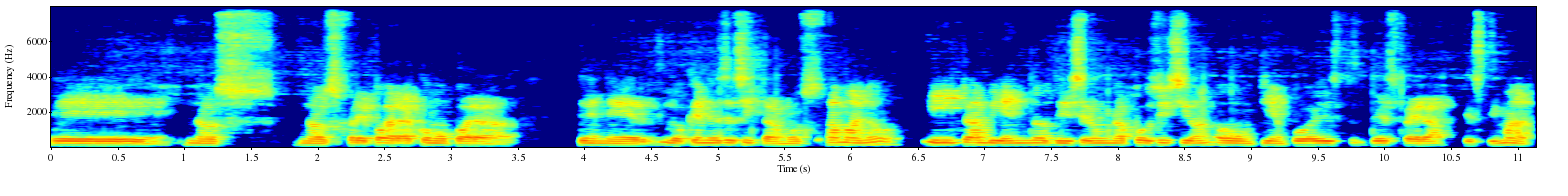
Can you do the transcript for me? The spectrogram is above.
eh, nos, nos prepara como para tener lo que necesitamos a mano y también nos dice una posición o un tiempo de, de espera estimado.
